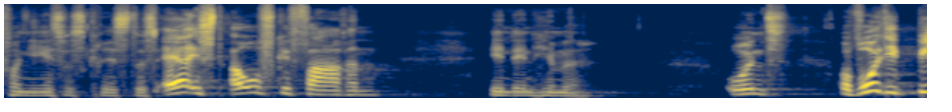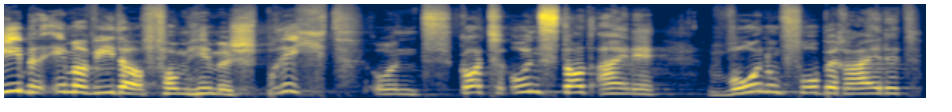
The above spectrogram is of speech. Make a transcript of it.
von Jesus Christus. Er ist aufgefahren in den Himmel. Und obwohl die Bibel immer wieder vom Himmel spricht und Gott uns dort eine Wohnung vorbereitet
